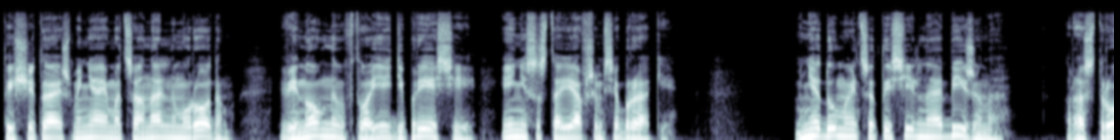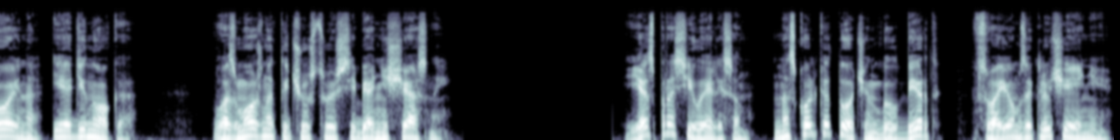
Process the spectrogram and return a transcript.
Ты считаешь меня эмоциональным уродом, виновным в твоей депрессии и несостоявшемся браке. Мне думается, ты сильно обижена, расстроена и одинока. Возможно, ты чувствуешь себя несчастной. Я спросил Эллисон, насколько точен был Берт в своем заключении,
